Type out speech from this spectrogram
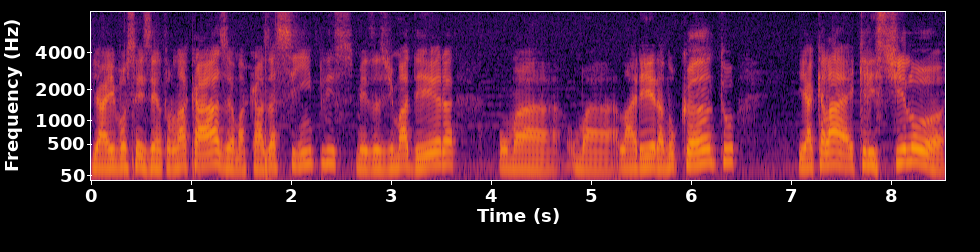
E aí vocês entram na casa, é uma casa simples, mesas de madeira, uma, uma lareira no canto e aquela, aquele estilo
